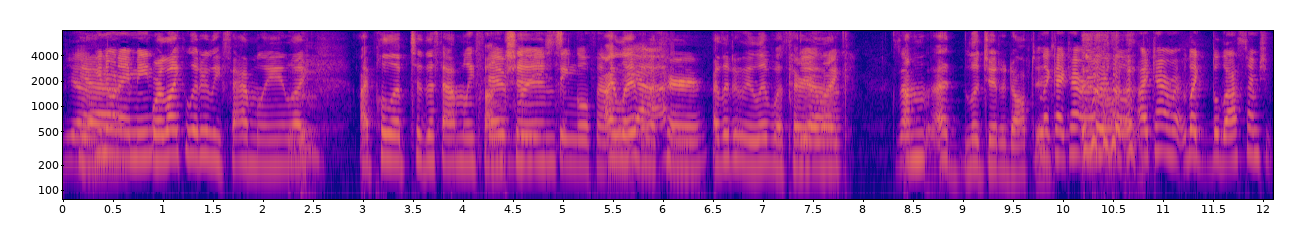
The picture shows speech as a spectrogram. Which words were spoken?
Yeah. You know what I mean? we're like literally family like i pull up to the family functions. Every functions single family. i live Yeah. with her i literally live with her Yeah. like I'm a legit adopted. Like I can't remember. I can't remember. Like the last time she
